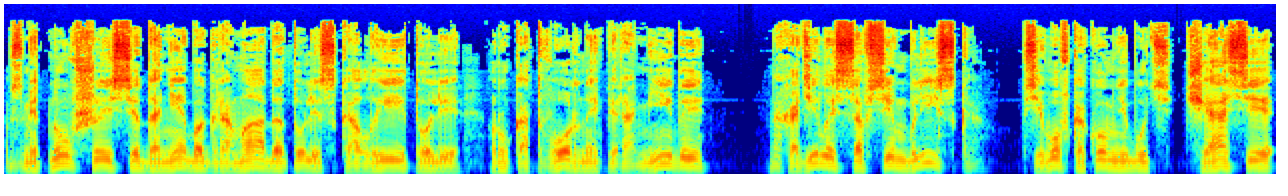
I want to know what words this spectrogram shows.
Взметнувшаяся до неба громада то ли скалы, то ли рукотворной пирамиды находилась совсем близко, всего в каком-нибудь часе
